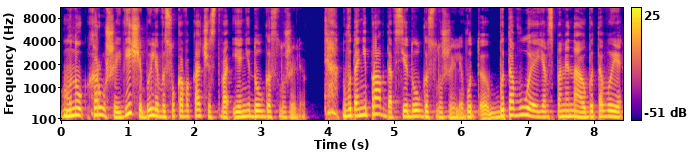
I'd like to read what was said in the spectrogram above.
много, хорошие вещи были высокого качества, и они долго служили. Ну, вот они, правда, все долго служили. Вот э, бытовое, я вспоминаю бытовые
